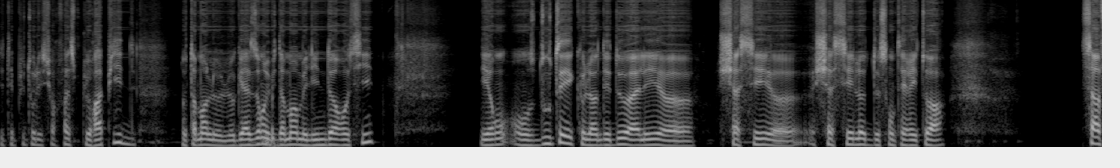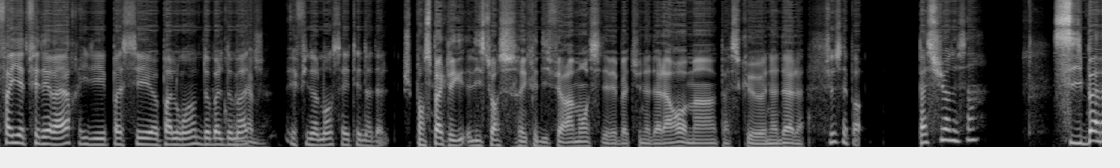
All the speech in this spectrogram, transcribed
c'était plutôt les surfaces plus rapides, notamment le, gazon évidemment, mais l'indoor aussi. Et on, se doutait que l'un des deux allait euh, chasser l'autre de son territoire. Ça a failli être Federer, il est passé euh, pas loin, deux balles de match, et finalement ça a été Nadal. Je pense pas que l'histoire se serait écrite différemment s'il avait battu Nadal à Rome, hein, parce que Nadal. Je sais pas. Pas sûr de ça? S'il bat,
